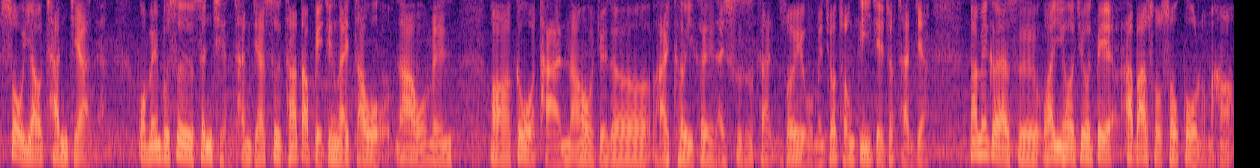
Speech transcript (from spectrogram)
受邀参加的，我们不是申请参加，是他到北京来找我，那我们啊跟我谈，然后我觉得还可以，可以来试试看，所以我们就从第一届就参加。那梅格拉斯完以后就被阿巴索收购了嘛，哈，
